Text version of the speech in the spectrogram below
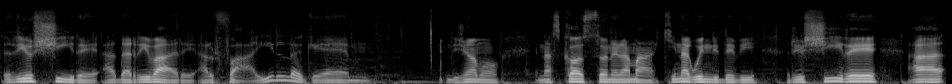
riuscire ad arrivare al file che è diciamo nascosto nella macchina quindi devi riuscire a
